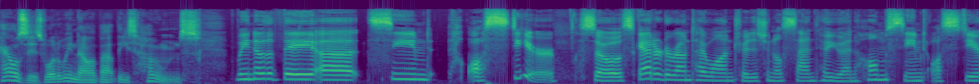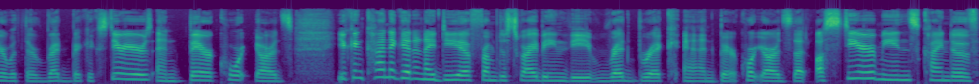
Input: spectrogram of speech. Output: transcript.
houses. What do we know about these homes? We know that they uh, seemed austere. So, scattered around Taiwan, traditional Sanheyuan homes seemed austere with their red brick exteriors and bare courtyards. You can kind of get an idea from describing the red brick and bare courtyards that austere means kind of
